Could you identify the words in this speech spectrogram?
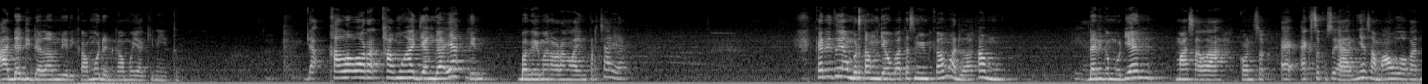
ada di dalam diri kamu dan kamu yakin itu. Ya, kalau orang kamu aja nggak yakin bagaimana orang lain percaya? Kan itu yang bertanggung jawab atas mimpi kamu adalah kamu Iya. dan kemudian masalah konse- eh, eksekusi akhirnya sama Allah kan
